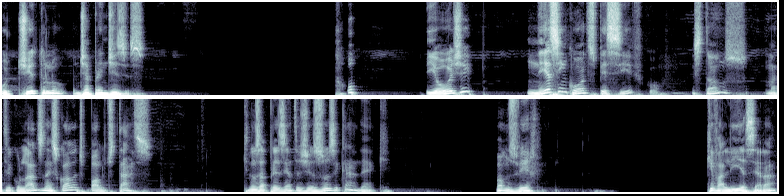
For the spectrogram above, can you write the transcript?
o título de aprendizes. O, e hoje, nesse encontro específico, estamos matriculados na escola de Paulo de Tarso, que nos apresenta Jesus e Kardec. Vamos ver que valia será?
